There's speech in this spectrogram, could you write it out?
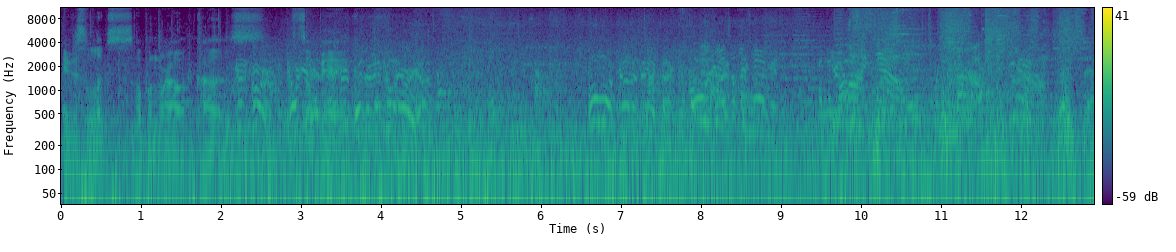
it just looks open world because it's so big. Residential area. Full lockdown is in effect. All is ready. That's that.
